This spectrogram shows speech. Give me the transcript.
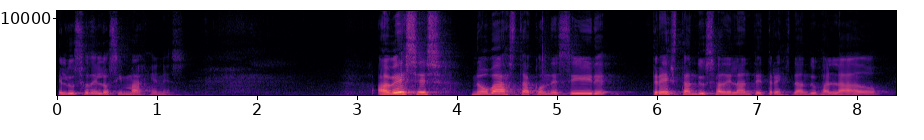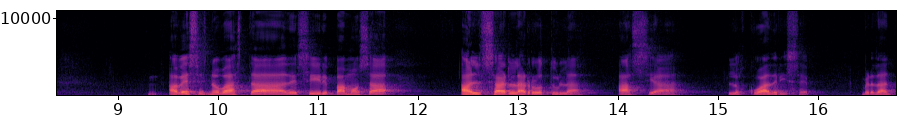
El uso de las imágenes. A veces no basta con decir tres tandus adelante, tres tandus al lado. A veces no basta decir vamos a alzar la rótula hacia los cuádriceps, ¿verdad?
